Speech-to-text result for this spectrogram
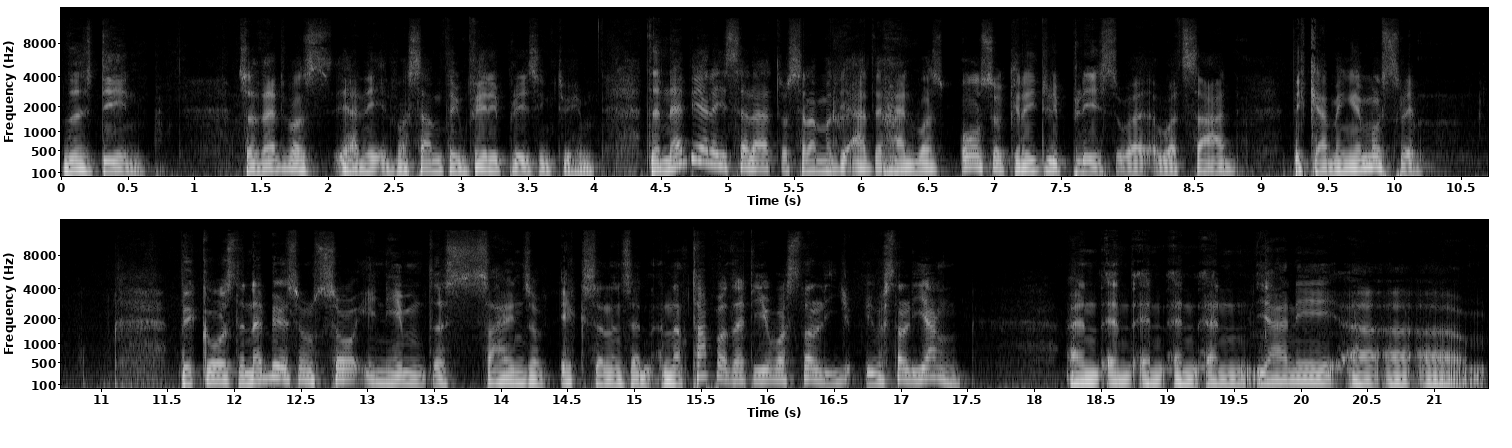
this deen. So that was, yani, it was something very pleasing to him. The Nabi والسلام, on the other hand, was also greatly pleased with, with Sa'd becoming a Muslim. Because the Nabi ﷺ saw in him the signs of excellence, and, and on top of that, he was still he was still young, and and and and, and yani uh, uh, um,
